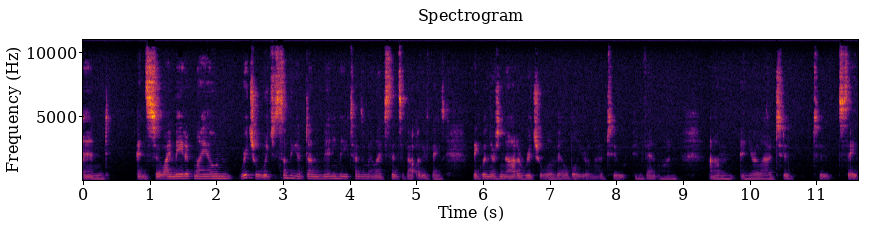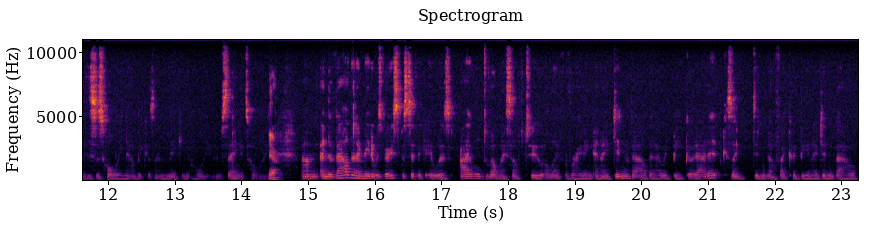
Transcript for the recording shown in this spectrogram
and and so I made up my own ritual, which is something I've done many many times in my life since about other things. I think when there's not a ritual available, you're allowed to invent one, um, and you're allowed to to say this is holy now because I'm making it holy and I'm saying it's holy. Yeah. Um, and the vow that I made, it was very specific. It was, I will devote myself to a life of writing. And I didn't vow that I would be good at it because I didn't know if I could be. And I didn't vow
